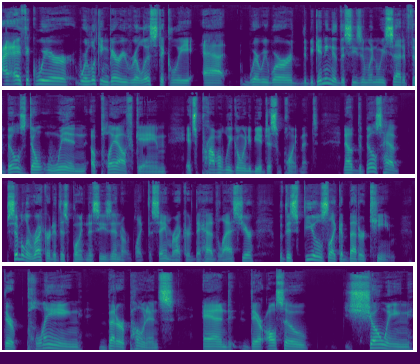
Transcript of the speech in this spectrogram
I, I think we're we're looking very realistically at where we were the beginning of the season when we said if the Bills don't win a playoff game, it's probably going to be a disappointment. Now the Bills have similar record at this point in the season, or like the same record they had last year, but this feels like a better team. They're playing better opponents, and they're also showing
